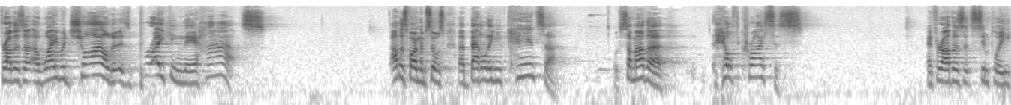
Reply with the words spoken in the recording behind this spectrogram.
For others, a wayward child is breaking their hearts. Others find themselves uh, battling cancer or some other health crisis. And for others, it's simply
